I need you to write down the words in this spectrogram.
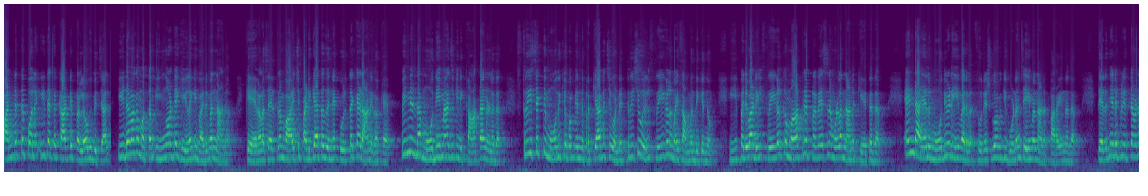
പണ്ടത്തെ പോലെ ഇതൊക്കെ കാട്ടി പ്രലോഭിപ്പിച്ചാൽ ഇടവക മൊത്തം ഇങ്ങോട്ടേക്ക് ഇളകി വരുമെന്നാണ് കേരള ചരിത്രം വായിച്ചു പഠിക്കാത്തതിന്റെ കുരുത്തക്കേടാണ് ഇതൊക്കെ പിന്നെന്താ മോദി മാജിക് ഇനി കാട്ടാനുള്ളത്? സ്ത്രീശക്തി മോദിക്കൊപ്പം എന്ന് പ്രഖ്യാപിച്ചുകൊണ്ട് തൃശൂരിൽ സ്ത്രീകളുമായി സംബന്ധിക്കുന്നു. ഈ പരിപാടിയിൽ സ്ത്രീകൾക്ക് മാത്രമേ പ്രവേശനമുള്ളെന്നാണ് കേട്ടത്. എന്തായാലും മോദിയുടെ ഈ വരവ് സുരേഷ് ഗോപിക്ക് ഗുണം ചെയ്യുമെന്നാണ് പറയുന്നത്. തെരഞ്ഞെടുപ്പിൽ ഇത്തവണ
